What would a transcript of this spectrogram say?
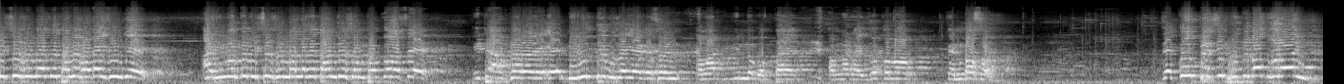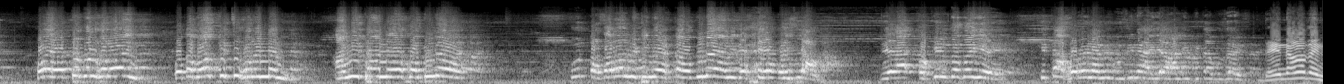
বিশ্ব শর্মা যে তাহলে ঘটাইছেন যে, আর হিমন্ত বিশ্ব শর্মার লগে যে সম্পর্ক আছে, এটা আপনারা এর বিরুদ্ধে বুঝাইয়া গেছেন আমার বিভিন্ন বক্তায়, আপনার রাজ্য দলের ক্যানভাসর যে খুব বেশি প্রতিবাদ করেন, হয় হট্টগোল করেন কত বহুত কিছু করেন আমি তার এক অভিনয় কোন বাজারের মিটিংয়ে একটা অভিনয় আমি দেখাইয়া কইছিলাম যে অখিল গগৈয়ে কিতা করেন আমি বুঝি না আইয়া খালি কিতা বুঝাই দেন দাও দেন।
